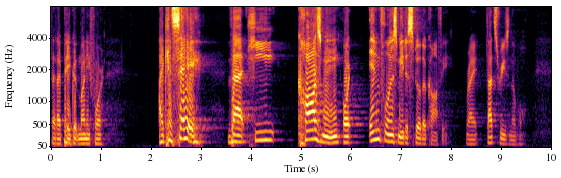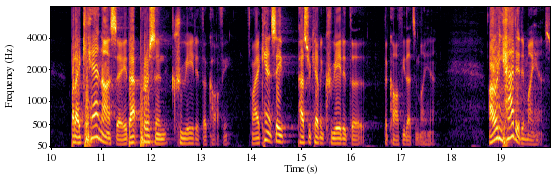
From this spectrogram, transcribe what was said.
that I pay good money for, I can say that he caused me or influenced me to spill the coffee, right? That's reasonable. But I cannot say that person created the coffee. Or I can't say Pastor Kevin created the, the coffee that's in my hand. I already had it in my hands.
